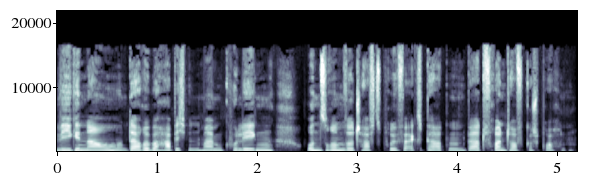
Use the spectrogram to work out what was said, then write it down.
Wie genau, darüber habe ich mit meinem Kollegen, unserem Wirtschaftsprüferexperten Bert Frönthoff gesprochen.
